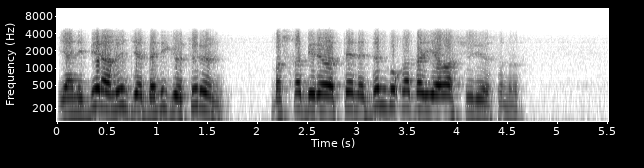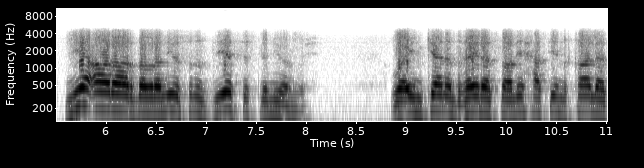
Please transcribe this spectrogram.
Yani bir an önce beni götürün. Başka bir rivayette neden bu kadar yavaş yürüyorsunuz? Niye ağır ağır davranıyorsunuz diye sesleniyormuş. Ve in kanet gayra salihatin kalet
